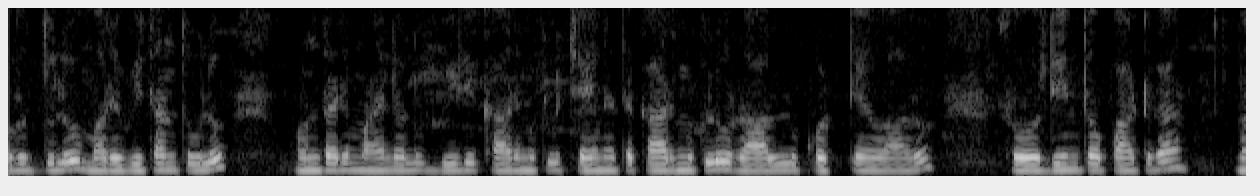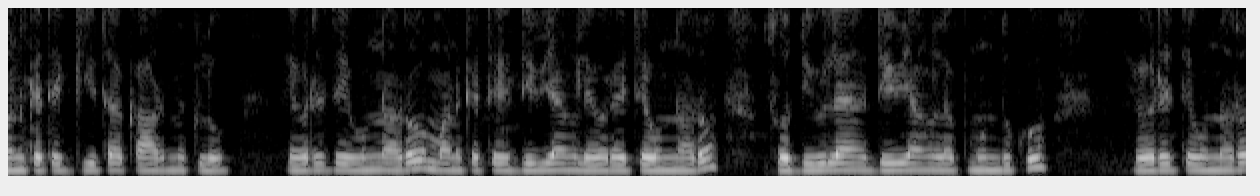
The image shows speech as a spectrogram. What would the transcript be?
వృద్ధులు మరియు వితంతువులు ఒంటరి మహిళలు బీడీ కార్మికులు చేనేత కార్మికులు రాళ్ళు కొట్టేవారు. సో దీంతో పాటుగా మనకైతే గీత కార్మికులు ఎవరైతే ఉన్నారో మనకైతే దివ్యాంగులు ఎవరైతే ఉన్నారో సో దివ్యా దివ్యాంగులకు ముందుకు ఎవరైతే ఉన్నారో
